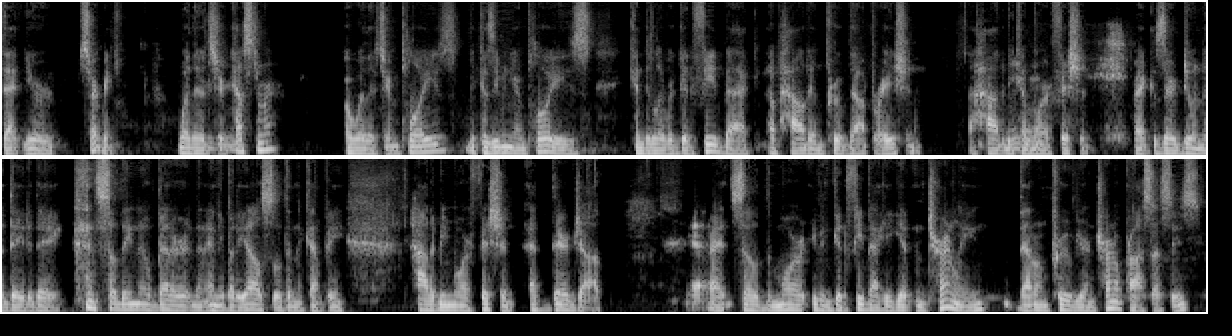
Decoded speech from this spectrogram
that you're serving, whether it's mm-hmm. your customer or whether it's your employees, because even your employees can deliver good feedback of how to improve the operation how to become mm-hmm. more efficient, right? Because they're doing the day to day. And so they know better than anybody else within the company how to be more efficient at their job. Yeah. Right. So the more even good feedback you get internally, that'll improve your internal processes,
